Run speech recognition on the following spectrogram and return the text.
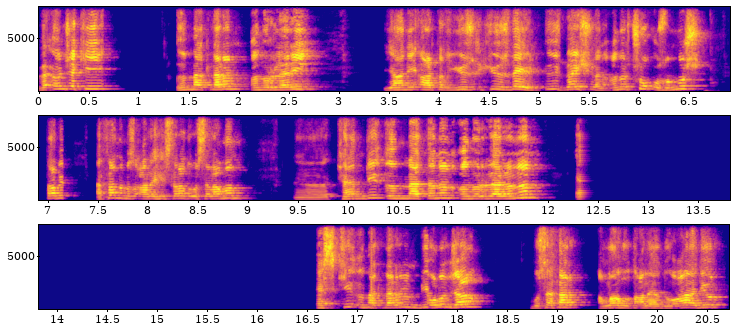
Ve önceki ümmetlerin ömürleri yani artık 100 200 değil 105 yani ömür çok uzunmuş. Tabi Efendimiz Aleyhisselatü Vesselam'ın e, kendi ümmetinin ömürlerinin eski ümmetlerinin bir olunca bu sefer Allahu Teala'ya dua ediyor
